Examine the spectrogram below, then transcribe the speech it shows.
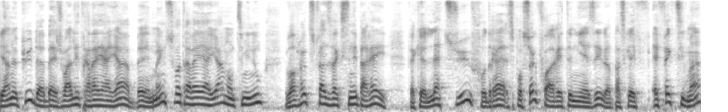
Il y en a plus de ben je vais aller travailler ailleurs. Ben même si tu vas travailler ailleurs, mon petit minou, il va falloir que tu te fasses vacciner pareil. Fait que là-dessus, faudrait. C'est pour ça qu'il faut arrêter de niaiser, là, parce qu'effectivement,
